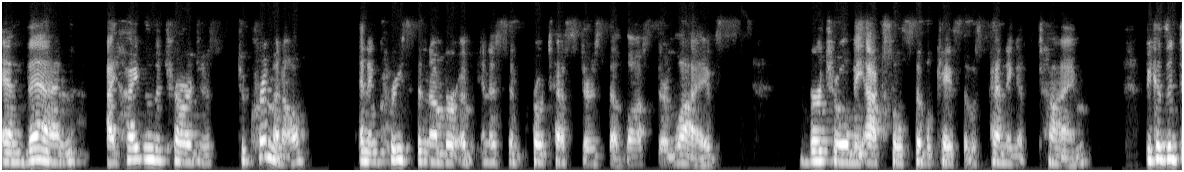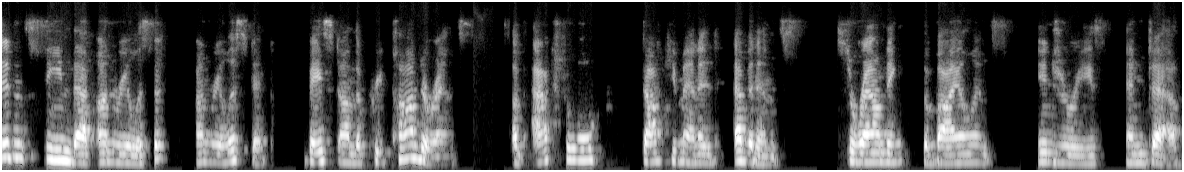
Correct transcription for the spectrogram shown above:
And then I heightened the charges to criminal and increase the number of innocent protesters that lost their lives, virtual the actual civil case that was pending at the time, because it didn't seem that unrealistic, unrealistic based on the preponderance of actual documented evidence surrounding the violence, injuries, and death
